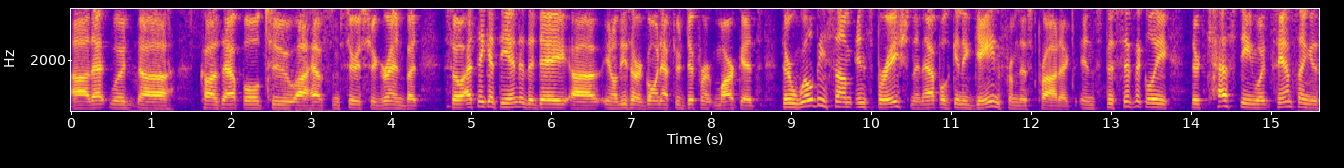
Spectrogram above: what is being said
Uh, that would uh, cause Apple to uh, have some serious chagrin. But so I think at the end of the day, uh, you know, these are going after different markets. There will be some inspiration that Apple's going to gain from this product, and specifically, they're testing what Samsung is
